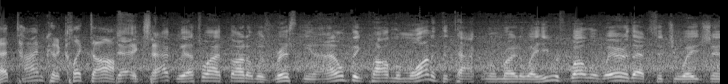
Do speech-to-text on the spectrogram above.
That time could have clicked off. Yeah, exactly. That's why I thought it was risky. And I don't think Problem wanted to tackle him right away. He was well aware of that situation,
